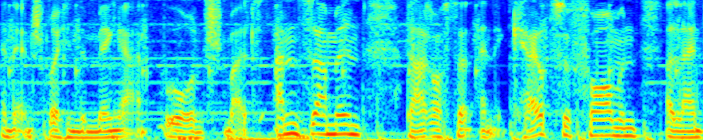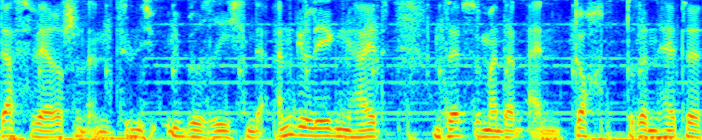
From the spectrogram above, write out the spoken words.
eine entsprechende Menge an Ohrenschmalz ansammeln, daraus dann eine Kerze formen. Allein das wäre schon eine ziemlich übelriechende Angelegenheit. Und selbst wenn man dann einen Docht drin hätte,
